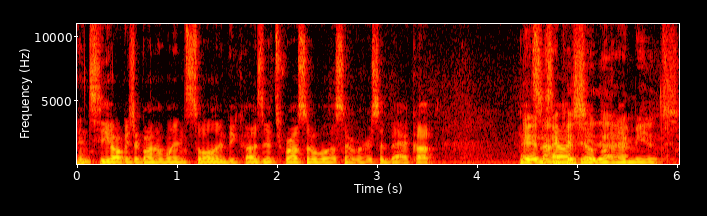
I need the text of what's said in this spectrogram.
and Seahawks are going to win solely because it's Russell Wilson versus a backup. That's yeah, and I could see that. I mean, it's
